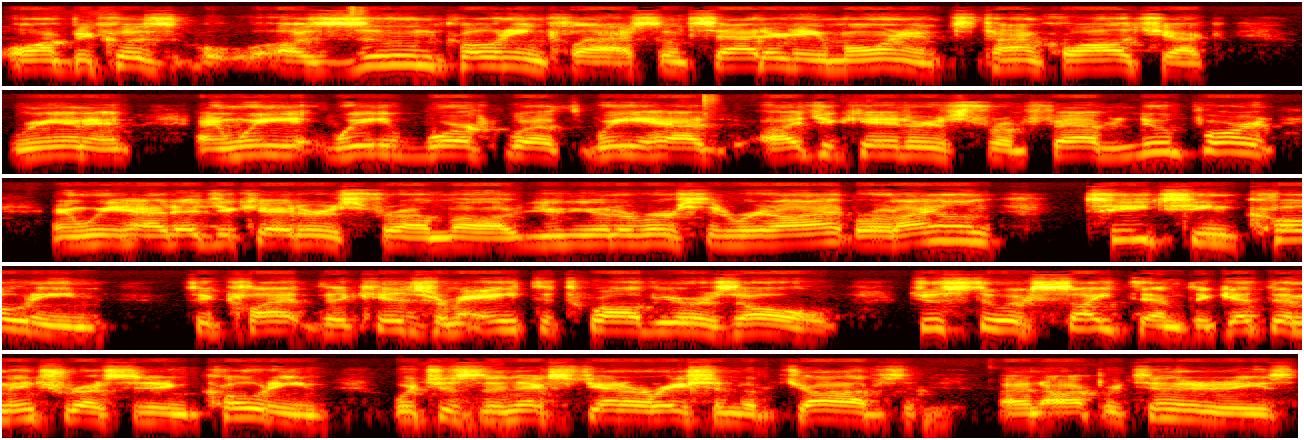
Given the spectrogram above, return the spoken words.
on because a Zoom coding class on Saturday mornings. Tom Kowalczyk ran it, and we we worked with we had educators from Fab Newport and we had educators from uh, University of Rhode Island teaching coding to the kids from 8 to 12 years old just to excite them to get them interested in coding which is the next generation of jobs and opportunities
